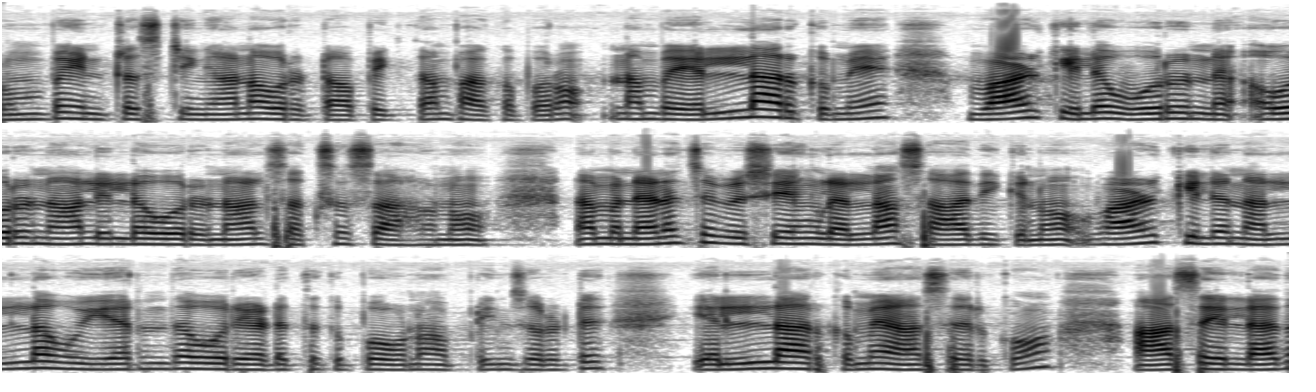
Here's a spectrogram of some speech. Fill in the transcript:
ரொம்ப இன்ட்ரெஸ்டிங்கான ஒரு டாபிக் தான் பார்க்க போகிறோம் நம்ம எல்லாருக்குமே வாழ்க்கையில் ஒரு ஒரு நாள் இல்லை ஒரு நாள் சக்ஸஸ் ஆகணும். நம்ம நினச்ச விஷயங்களெல்லாம் சாதிக்கணும். வாழ்க்கையில் நல்லா உயர்ந்த ஒரு இடத்துக்கு போகணும் அப்படின்னு சொல்லிட்டு எல்லாருக்குமே ஆசை இருக்கும். ஆசை இல்லாத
